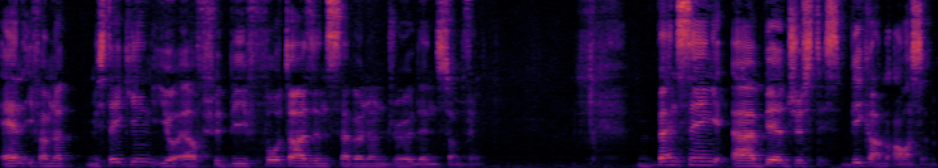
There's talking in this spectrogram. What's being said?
And if I'm not mistaken, your health should be 4,700 and something. Bouncing uh, Bear Justice, become awesome.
